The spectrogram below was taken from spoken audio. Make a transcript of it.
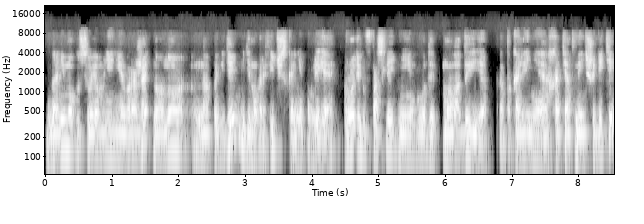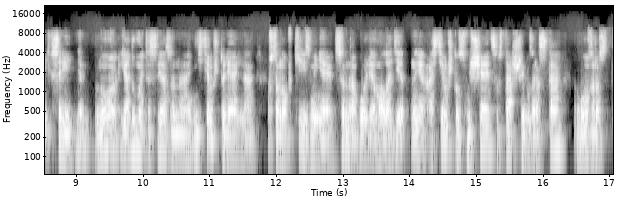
да, они могут свое мнение выражать, но оно на поведение демографическое не повлияет. Вроде бы в последние годы молодые поколения хотят меньше детей в среднем, но я думаю, это связано не с тем, что реально установки изменяются на более малодетные, а с тем, что смещается в старшие возраста возраст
